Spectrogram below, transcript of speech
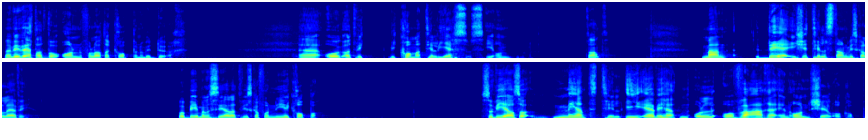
Men vi vet at vår ånd forlater kroppen når vi dør. Eh, og at vi, vi kommer til Jesus i ånden. Sant? Men det er ikke tilstanden vi skal leve i. For Bibelen sier at vi skal få nye kropper. Så vi er altså ment til i evigheten å, være en ånd, sjel og kropp.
